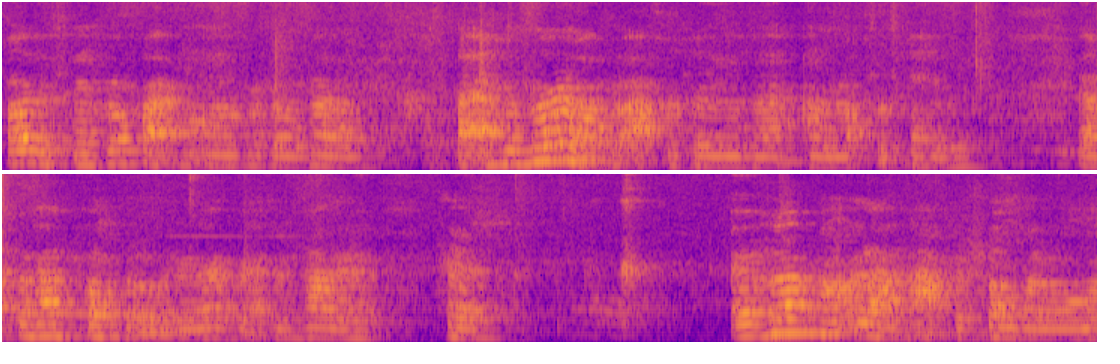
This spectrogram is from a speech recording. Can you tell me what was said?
好几次说话，嗯，是说话，但是说老师老师说一说，嗯，老师开心。老师他后头我觉得是挺好的，是，有时候从老师说话中啊，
